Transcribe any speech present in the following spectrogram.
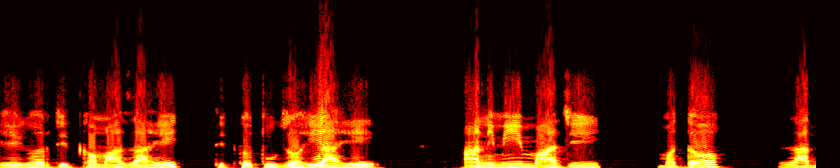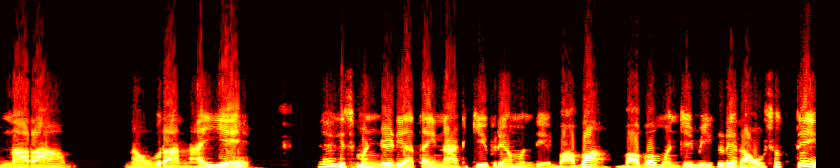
हे घर जितकं माझं आहे तितकं तुझंही आहे. आणि मी माझी मत लादणारा नवरा नाहीये. लगेच मंडळी आता ही नाटकी प्रिया म्हणते बाबा बाबा म्हणजे मी इकडे राहू शकते?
